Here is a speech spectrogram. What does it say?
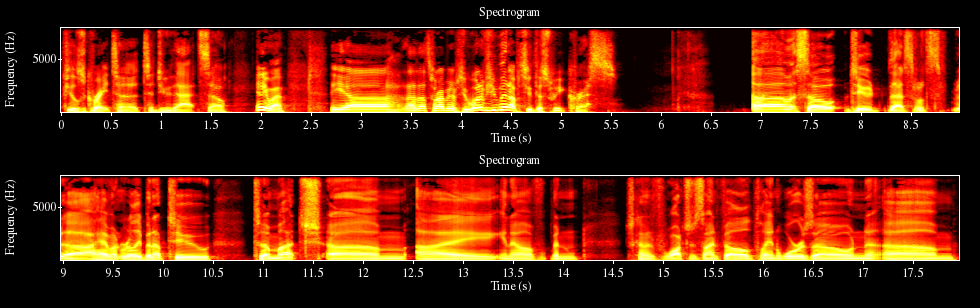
feels great to, to do that. So anyway, the, uh, that- that's what I've been up to. What have you been up to this week, Chris? Um, so, dude, that's what's. Uh, I haven't really been up to to much. Um, I, you know, I've been just kind of watching Seinfeld, playing Warzone. Um,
